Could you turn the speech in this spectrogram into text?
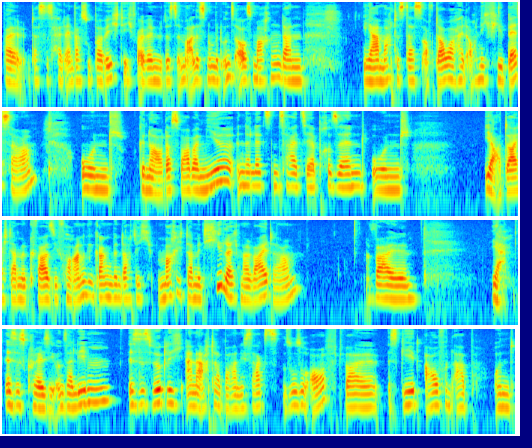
weil das ist halt einfach super wichtig, weil wenn wir das immer alles nur mit uns ausmachen, dann ja, macht es das auf Dauer halt auch nicht viel besser. Und genau, das war bei mir in der letzten Zeit sehr präsent und ja, da ich damit quasi vorangegangen bin, dachte ich, mache ich damit hier gleich mal weiter, weil ja, es ist crazy. Unser Leben ist es wirklich eine Achterbahn. Ich sage es so, so oft, weil es geht auf und ab. Und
